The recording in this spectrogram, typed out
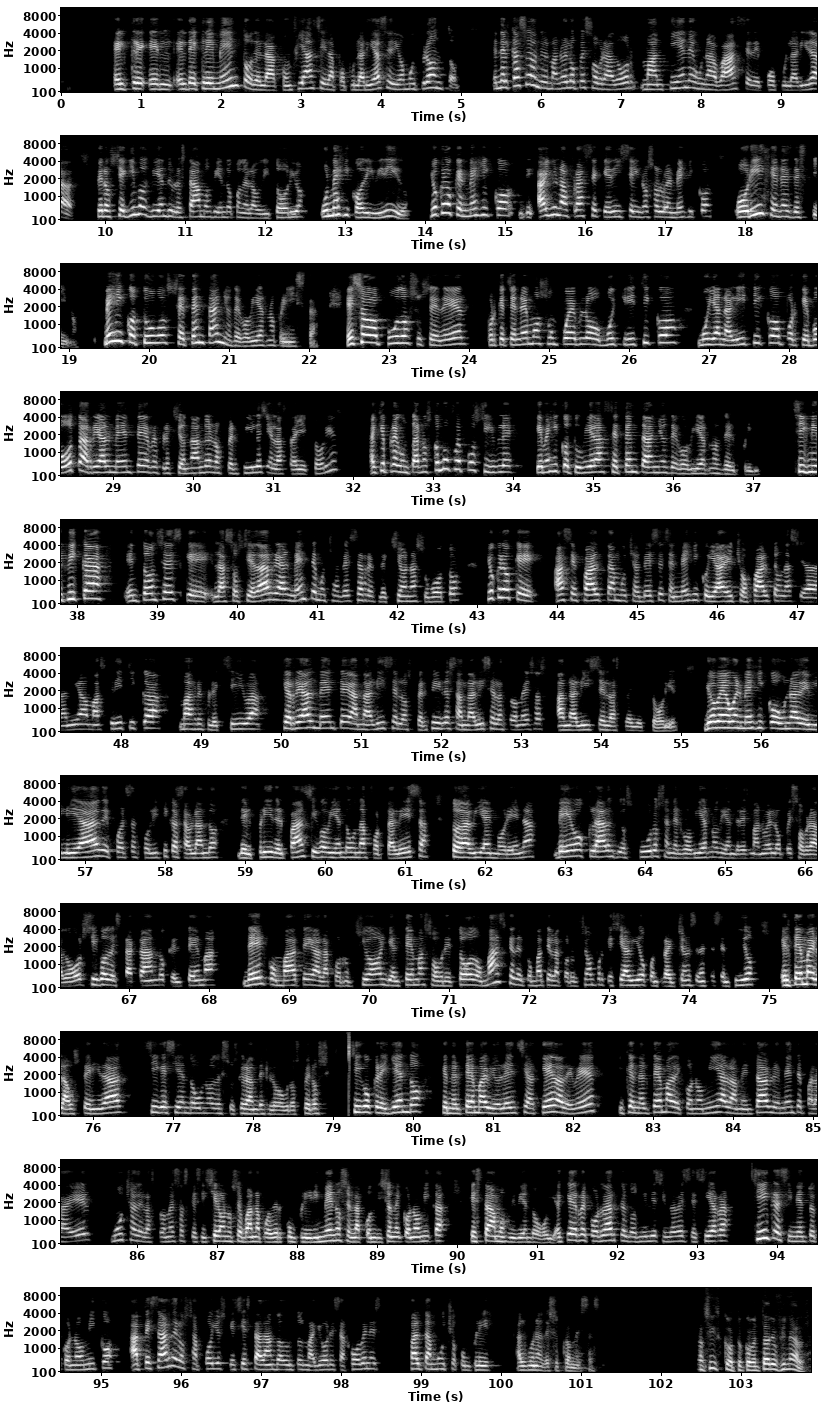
el, el, el decremento de la confianza y la popularidad se dio muy pronto. En el caso de Andrés Manuel López Obrador, mantiene una base de popularidad, pero seguimos viendo, y lo estábamos viendo con el auditorio, un México dividido. Yo creo que en México hay una frase que dice, y no solo en México, origen es destino. México tuvo 70 años de gobierno priista. Eso pudo suceder porque tenemos un pueblo muy crítico, muy analítico, porque vota realmente reflexionando en los perfiles y en las trayectorias. Hay que preguntarnos cómo fue posible que México tuviera 70 años de gobiernos del PRI. Significa entonces que la sociedad realmente muchas veces reflexiona su voto. Yo creo que hace falta muchas veces en México y ha hecho falta una ciudadanía más crítica, más reflexiva, que realmente analice los perfiles, analice las promesas, analice las trayectorias. Yo veo en México una debilidad de fuerzas políticas, hablando del PRI, del PAN, sigo viendo una fortaleza todavía en Morena, Veo claros y oscuros en el gobierno de Andrés Manuel López Obrador. Sigo destacando que el tema del combate a la corrupción y el tema sobre todo, más que del combate a la corrupción, porque sí ha habido contradicciones en este sentido, el tema de la austeridad sigue siendo uno de sus grandes logros, pero sigo creyendo que en el tema de violencia queda de ver y que en el tema de economía, lamentablemente para él, muchas de las promesas que se hicieron no se van a poder cumplir, y menos en la condición económica que estamos viviendo hoy. Hay que recordar que el 2019 se cierra sin crecimiento económico, a pesar de los apoyos que sí está dando a adultos mayores, a jóvenes, falta mucho cumplir algunas de sus promesas. Francisco, tu comentario final.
